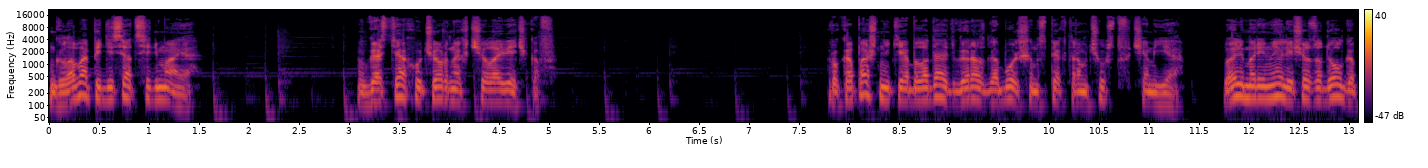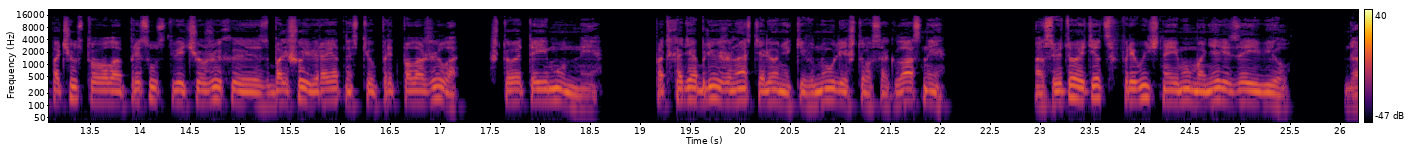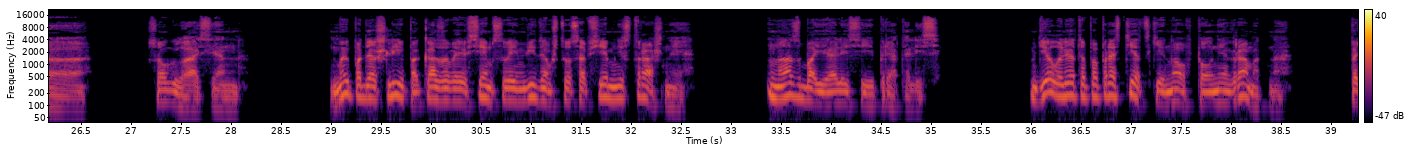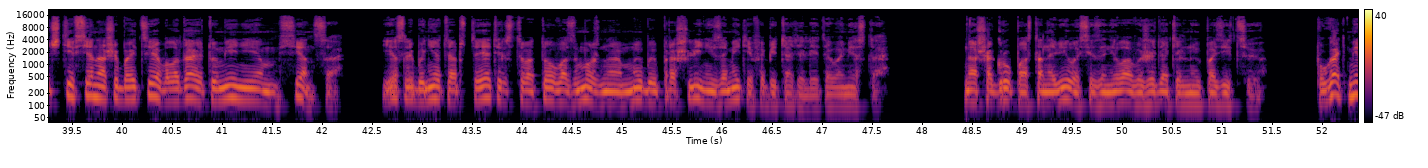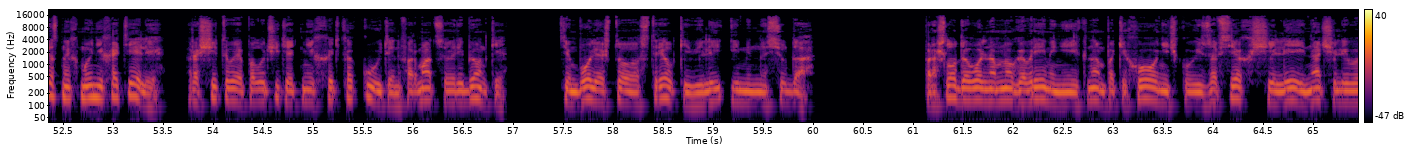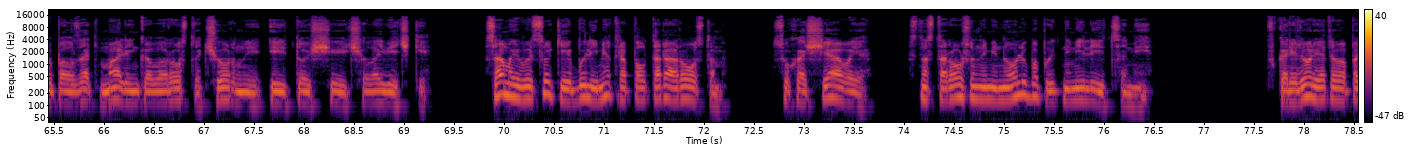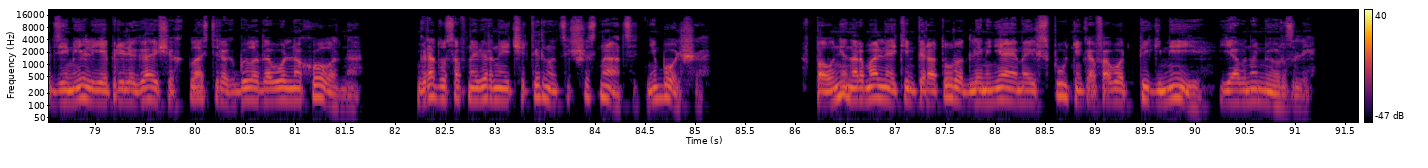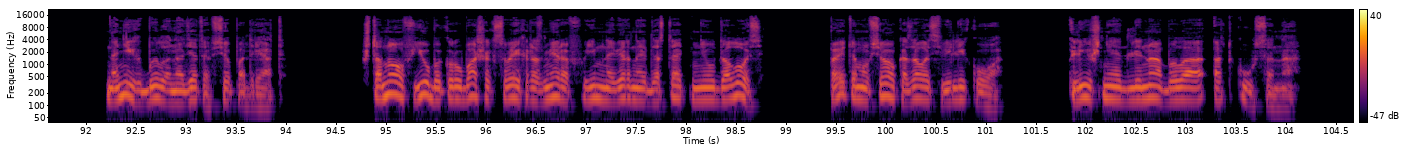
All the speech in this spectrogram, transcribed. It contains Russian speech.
Глава 57. В гостях у черных человечков. Рукопашники обладают гораздо большим спектром чувств, чем я. Эль Маринель еще задолго почувствовала присутствие чужих и с большой вероятностью предположила, что это иммунные. Подходя ближе, Настя Леня кивнули, что согласны, а святой отец в привычной ему манере заявил «Да, согласен». Мы подошли, показывая всем своим видом, что совсем не страшные. Нас боялись и прятались. Делали это по-простецки, но вполне грамотно. Почти все наши бойцы обладают умением сенса. Если бы не это обстоятельство, то, возможно, мы бы прошли, не заметив обитателей этого места. Наша группа остановилась и заняла выжидательную позицию. Пугать местных мы не хотели, рассчитывая получить от них хоть какую-то информацию о ребенке, тем более что стрелки вели именно сюда. Прошло довольно много времени, и к нам потихонечку изо всех щелей начали выползать маленького роста черные и тощие человечки. Самые высокие были метра полтора ростом, сухощавые, с настороженными, но любопытными лицами. В коридоре этого подземелья и прилегающих кластерах было довольно холодно. Градусов, наверное, 14-16, не больше. Вполне нормальная температура для меня и моих спутников, а вот пигмеи явно мерзли. На них было надето все подряд. Штанов, юбок, рубашек своих размеров им, наверное, достать не удалось, поэтому все оказалось велико. Лишняя длина была откусана.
